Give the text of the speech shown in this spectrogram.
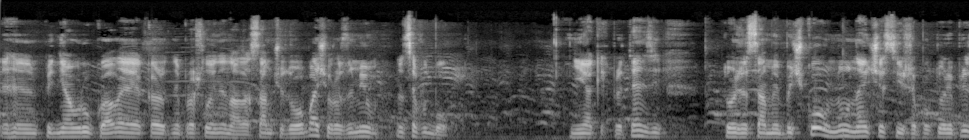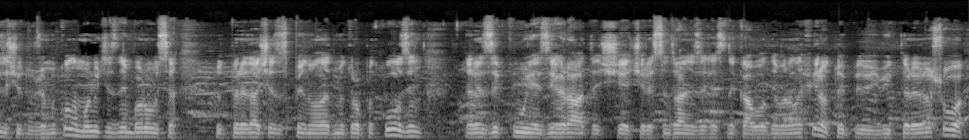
е, підняв руку, але, як кажуть, не пройшло і не треба. Сам чудово бачив, розумів, ну це футбол. Ніяких претензій. Той же самий Бичков, ну найчастіше повторюю прізвище, тут вже Микола Малютін з ним боровся. Тут передача за спину, але Дмитро Подколзін ризикує зіграти ще через центрального захисника Володимира Лафіра, той Віктора Ірашова.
